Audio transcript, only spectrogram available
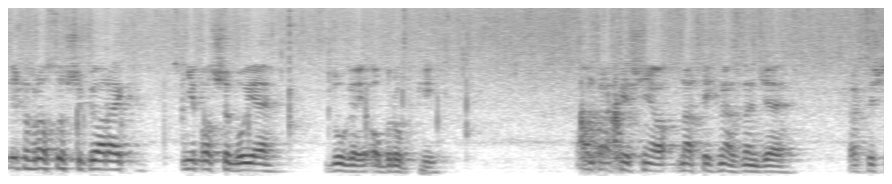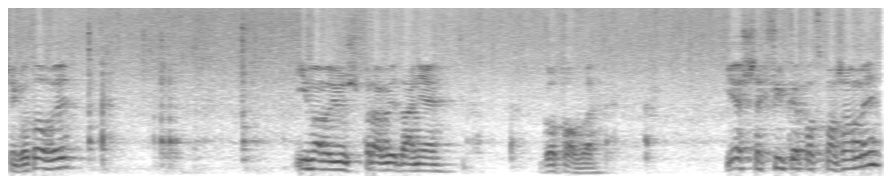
gdyż po prostu szczypiorek nie potrzebuje długiej obróbki. On praktycznie natychmiast będzie praktycznie gotowy. I mamy już prawie danie gotowe. Jeszcze chwilkę podsmażamy.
